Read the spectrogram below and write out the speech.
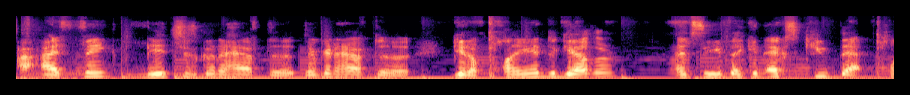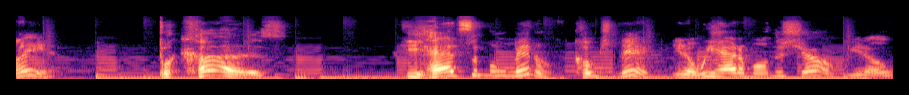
I I think Mitch is going to have to. They're going to have to get a plan together and see if they can execute that plan, because he had some momentum. Coach Nick, you know, we had him on the show. You know,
